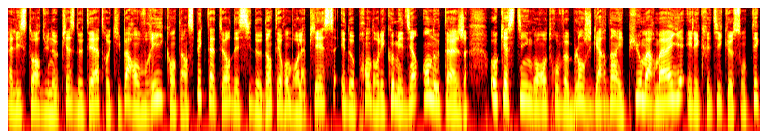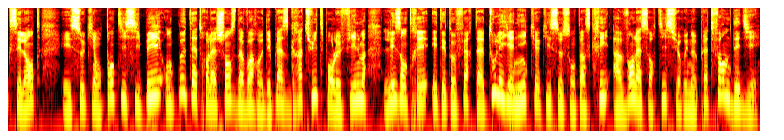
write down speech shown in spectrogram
L'histoire d'une pièce de théâtre qui part en vrille quand un spectateur décide d'interrompre la pièce et de prendre les comédiens en otage. Au casting, on retrouve Blanche Gardin et Pio Marmaille et les critiques sont excellentes. Et ceux qui ont anticipé ont peut-être la chance d'avoir des places gratuites pour le film. Les entrées étaient offertes à tous les Yannick qui se sont inscrits avant la sortie sur une plateforme dédiée.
